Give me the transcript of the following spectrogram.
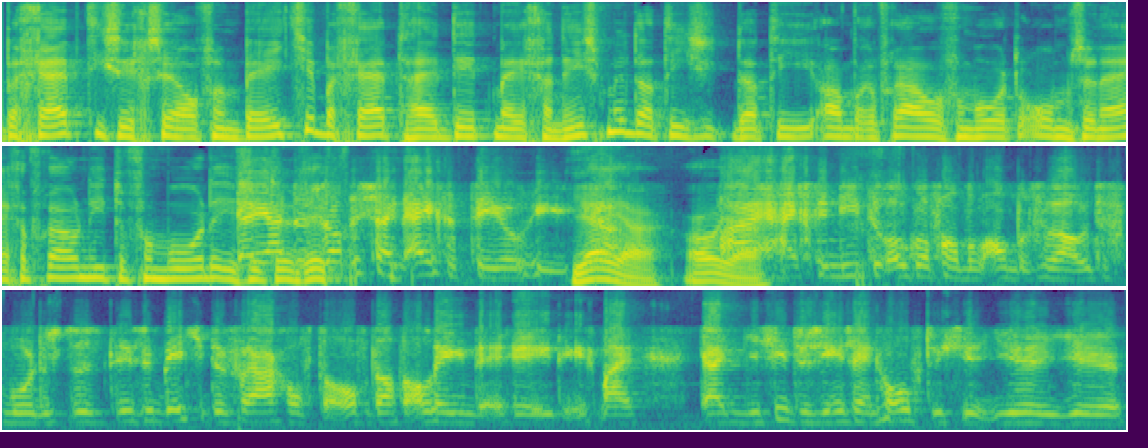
begrijpt hij zichzelf een beetje? Begrijpt hij dit mechanisme? Dat hij, dat hij andere vrouwen vermoordt om zijn eigen vrouw niet te vermoorden? Is ja, het ja, dus dat is zijn eigen theorie. Ja, ja. Oh, ja. Hij, hij, geniet er ook wel van om andere vrouwen te vermoorden. Dus, dus het is een beetje de vraag of, de, of dat alleen de reden is. Maar ja, je ziet dus in zijn hoofd, dus je, je, je,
